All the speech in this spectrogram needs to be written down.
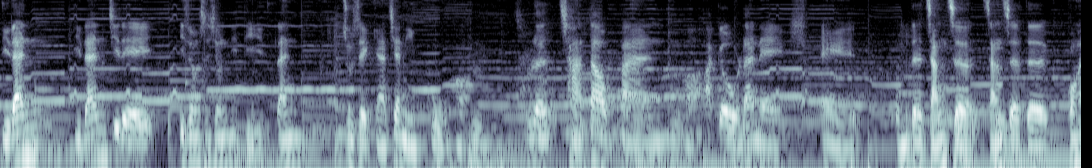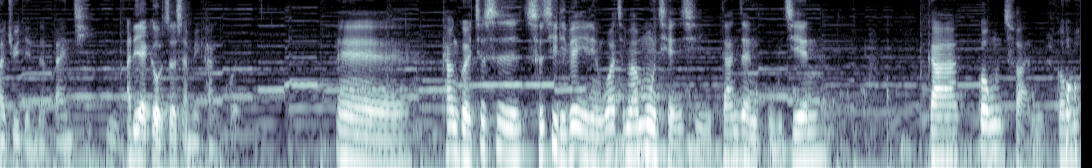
李兰伫咱这个一中师兄弟伫咱做这行这么久哈，嗯、除了茶道班哈，啊，还有咱的诶、欸，我们的长者长者的关怀据点的班级，嗯、啊，你还给我这上面看过？诶、欸，看过就是实际里面，我这边目前是担任古监加工传 工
